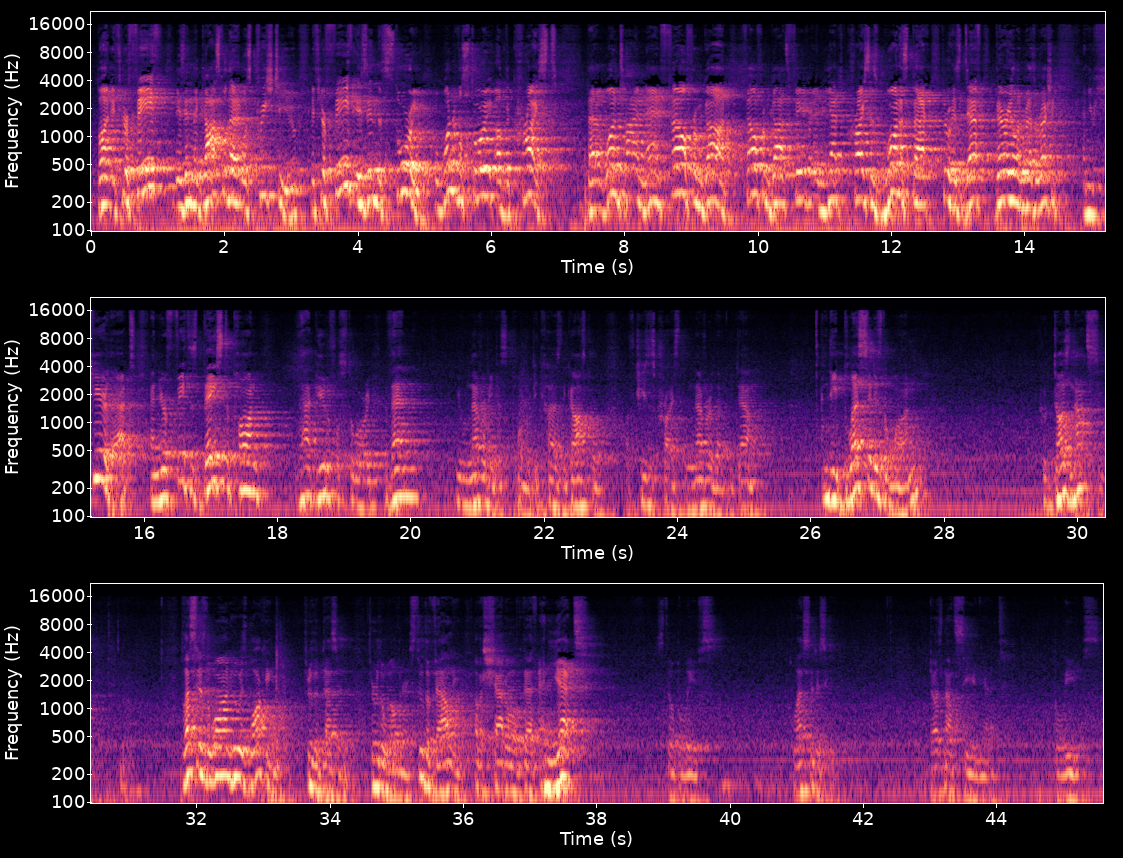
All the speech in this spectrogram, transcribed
But if your faith is in the gospel that it was preached to you, if your faith is in the story, the wonderful story of the Christ, that at one time man fell from God, fell from God's favor, and yet Christ has won us back through his death, burial, and resurrection, and you hear that, and your faith is based upon that beautiful story, then you will never be disappointed because the gospel of Jesus Christ will never let you down. Indeed, blessed is the one who does not see. Blessed is the one who is walking through the desert, through the wilderness, through the valley of a shadow of death, and yet still believes. Blessed is he who does not see and yet believes.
